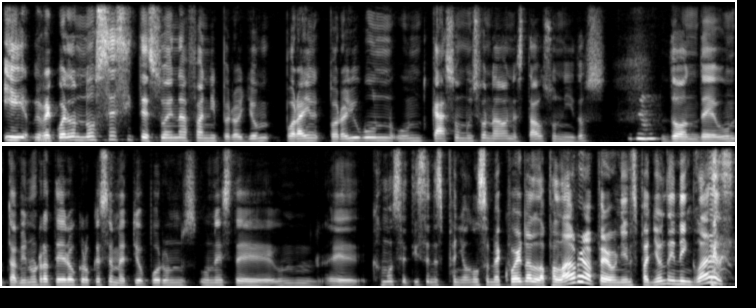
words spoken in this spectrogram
Y recuerdo, no sé si te suena, Fanny, pero yo por ahí, por ahí hubo un, un caso muy sonado en Estados Unidos donde un, también un ratero creo que se metió por un, un este, un, eh, ¿cómo se dice en español? No se me acuerda la palabra, pero ni en español ni en inglés.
